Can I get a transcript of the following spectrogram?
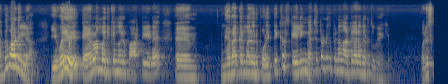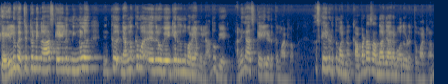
അത് പാടില്ല. ഇവർ കേരളം ഭരിക്കുന്ന ഒരു പാർട്ടിയുടെ നേതാക്കന്മാർ ഒരു പൊളിറ്റിക്കൽ സ്കെയിലിംഗ് വെച്ചിട്ടുണ്ടെങ്കിൽ പിന്നെ നാട്ടുകാർ അതെടുത്ത് ഉപയോഗിക്കും. ഒരു സ്കെയിൽ വെച്ചിട്ടുണ്ടെങ്കിൽ ആ സ്കെയിൽ നിങ്ങൾ നിങ്ങൾക്ക് ഞങ്ങൾക്ക് ഇതിൽ ഉപയോഗിക്കരുതെന്ന് പറയാൻ പറ്റില്ല. അത് ഉപയോഗിക്കും. അല്ലെങ്കിൽ ആ സ്കെയിൽ എടുത്ത് മാറ്റണം. ആ സ്കെയിൽ എടുത്ത് മാറ്റണം. കപട സദാചാര ബോധം എടുത്ത് മാറ്റണം.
